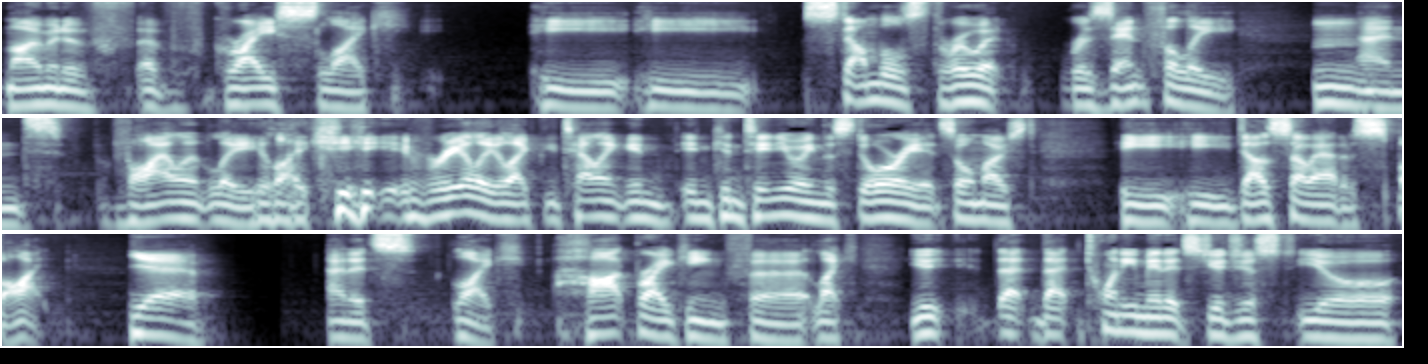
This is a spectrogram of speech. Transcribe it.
moment of of grace like he he stumbles through it resentfully and violently like he really like telling in in continuing the story it's almost he he does so out of spite yeah and it's like heartbreaking for like you that that 20 minutes you're just you're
